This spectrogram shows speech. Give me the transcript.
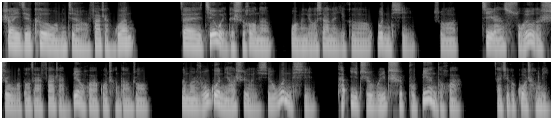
上一节课我们讲发展观，在结尾的时候呢，我们留下了一个问题，说既然所有的事物都在发展变化过程当中，那么如果你要是有一些问题，它一直维持不变的话，在这个过程里，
